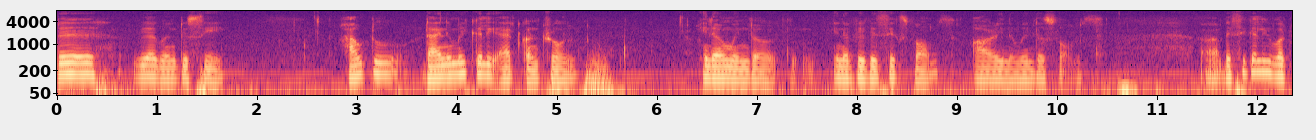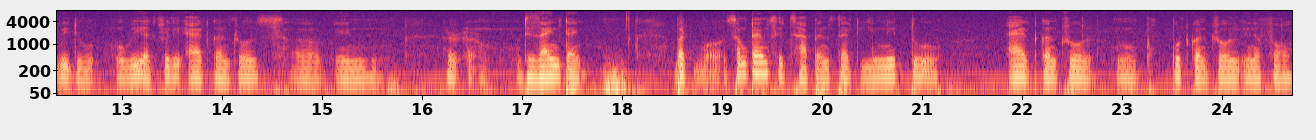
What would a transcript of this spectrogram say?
Today we are going to see how to dynamically add control in a window in a VB6 forms or in a Windows forms. Uh, basically what we do we actually add controls uh, in uh, design time but sometimes it happens that you need to add control mm, put control in a form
